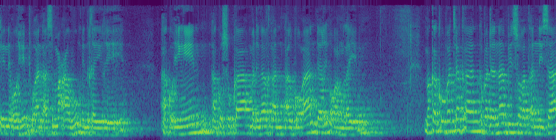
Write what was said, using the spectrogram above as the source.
ini uhibbu an asma'ahu min ghairi. Aku ingin, aku suka mendengarkan Al-Quran dari orang lain. Maka aku bacakan kepada Nabi surat An-Nisa.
